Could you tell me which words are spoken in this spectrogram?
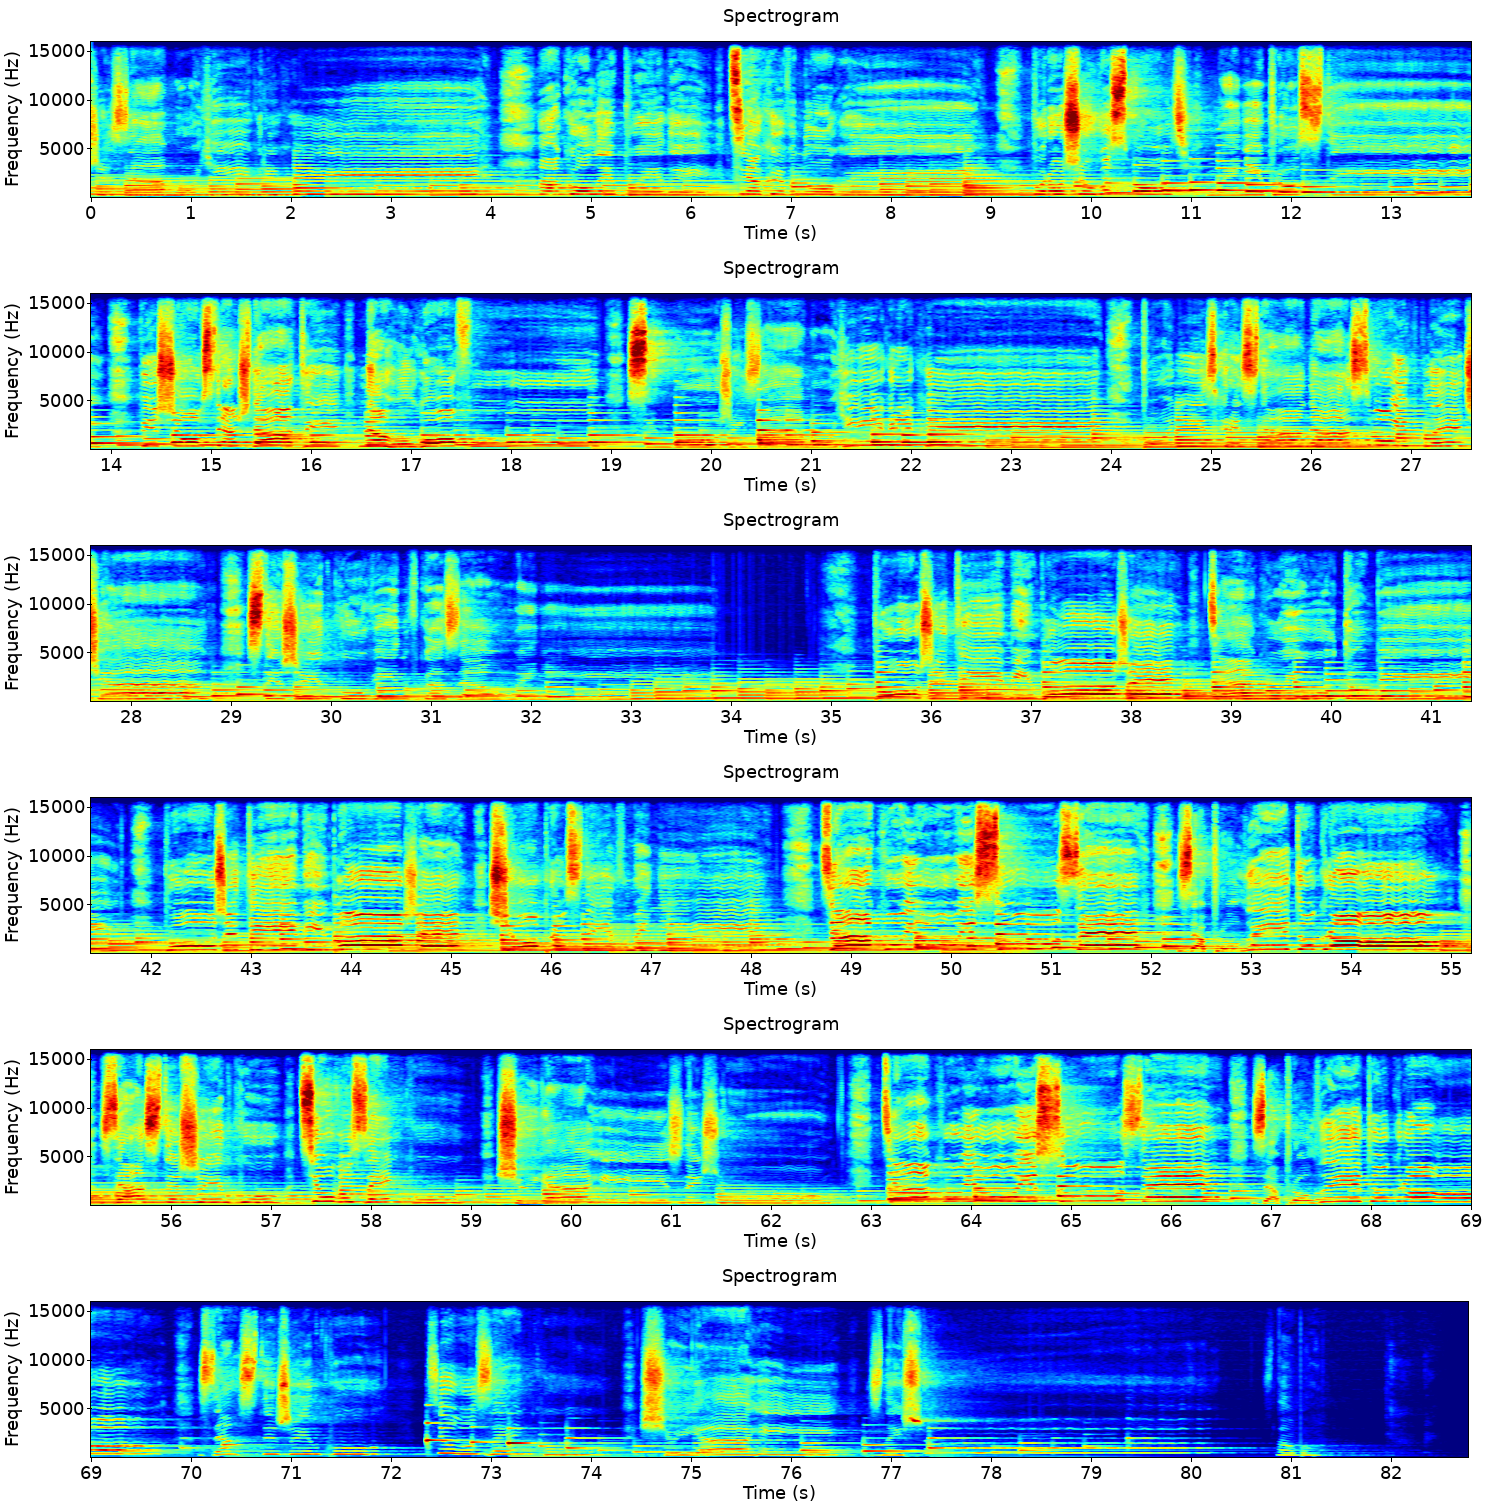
Боже, за мої гріхи, а коли били цвяхи в ноги, прошу Господь. за пролиту кров, за стежинку цю зеньку, що я її знайшов. Слава Богу.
